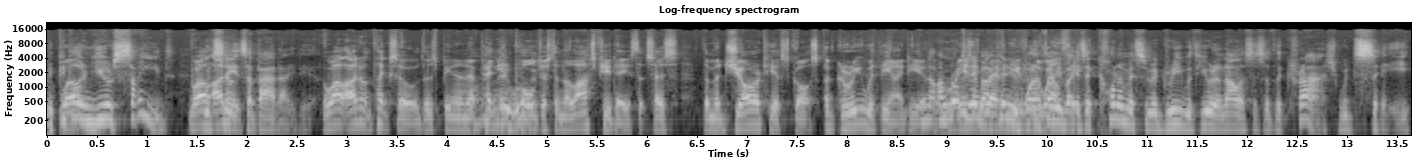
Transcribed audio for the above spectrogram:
mean, people well, on your side well, would say it's a bad idea. Well, I don't think so. There's been an oh, opinion poll just in the last few days that says the majority of Scots agree with the idea no, of I'm raising not revenue opinion. What I'm talking about is economists who agree with your analysis of the crash would say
